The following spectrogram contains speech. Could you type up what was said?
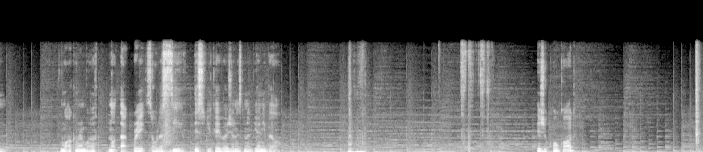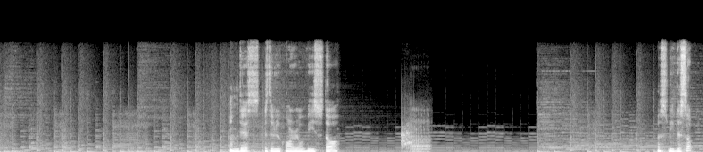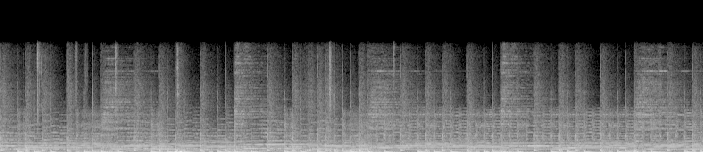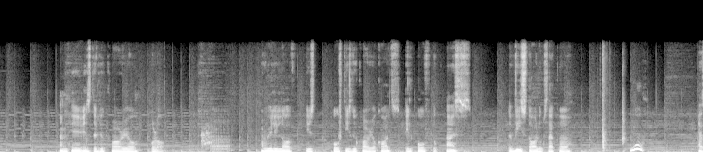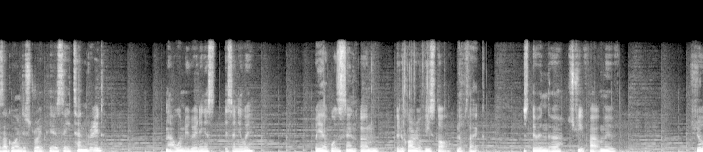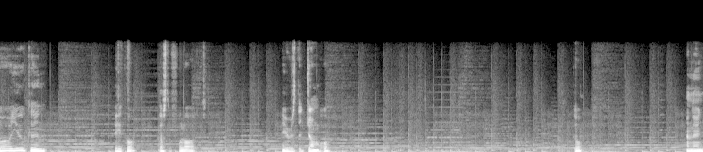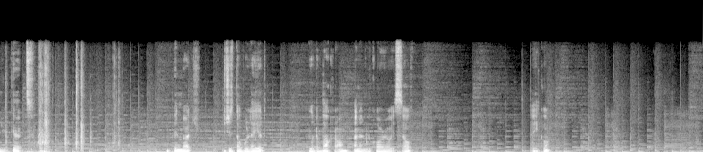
from what I can remember, not that great. So let's see if this UK version is going to be any better. Here's your code card. And this is the Lucario V-Star. Let's leave this up. And here is the Lucario pull-up. I really love these both these Lucario cards. They both look nice. The V-Star looks like a... Woo! As I go and destroy PSA 10 grade. Nah, I wouldn't be grading this, this anyway. But yeah, what was saying? Um, the Lucario V-Star looks like just doing the Street Fighter move. Shoryuken. There. That's the full art. Here is the Jumbo. And then you get a pin badge, which is double layered. You got the background and then Lucario itself. There you go.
